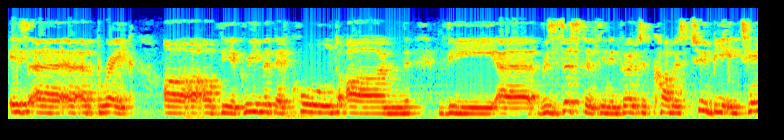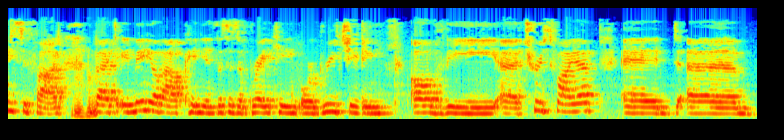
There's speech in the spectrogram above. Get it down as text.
is a, a break uh, of the agreement that called on the uh, resistance in inverted commas to be intensified. Mm-hmm. But in many of our opinions, this is a breaking or a breaching of the uh, truce fire and um,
